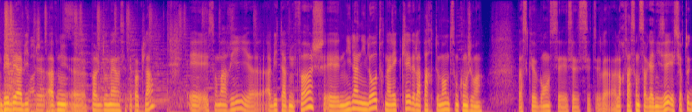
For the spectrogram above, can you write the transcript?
Bébé habite euh, avenue euh, Paul Doumer à cette époque-là. Et, son mari euh, habite avenue Foch. Et ni l'un ni l'autre n'a les clés de l'appartement de son conjoint. Parce que bon, c'est leur façon de s'organiser. Et surtout,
